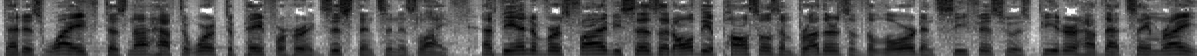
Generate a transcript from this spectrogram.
that his wife does not have to work to pay for her existence in his life. At the end of verse 5, he says that all the apostles and brothers of the Lord and Cephas, who is Peter, have that same right.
